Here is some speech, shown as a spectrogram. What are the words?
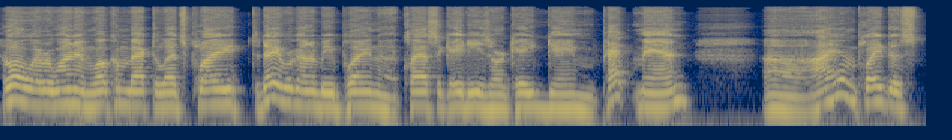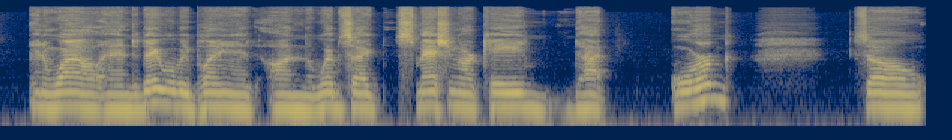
Hello everyone and welcome back to Let's Play. Today we're going to be playing the classic 80s arcade game Pac-Man. Uh, I haven't played this in a while and today we'll be playing it on the website smashingarcade.org. So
